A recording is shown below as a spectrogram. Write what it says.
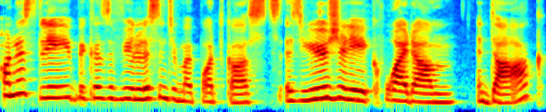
Honestly, because if you listen to my podcasts, it's usually quite um dark.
